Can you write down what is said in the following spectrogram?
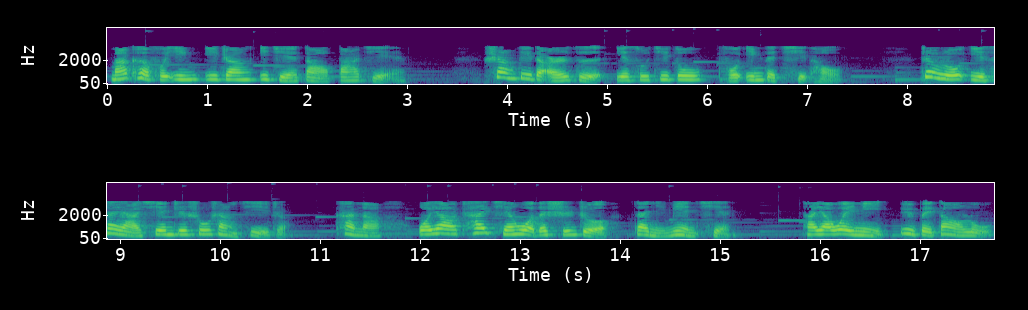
马可福音一章一节到八节，上帝的儿子耶稣基督福音的起头，正如以赛亚先知书上记着：“看哪，我要差遣我的使者在你面前，他要为你预备道路。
